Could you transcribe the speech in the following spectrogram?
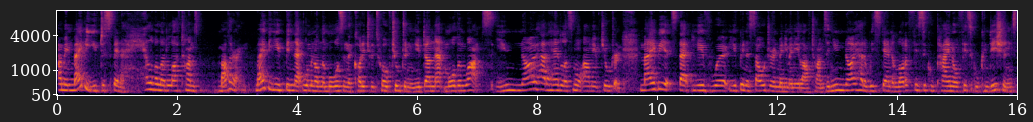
I mean, maybe you've just spent a hell of a lot of lifetimes mothering. Maybe you've been that woman on the moors in the cottage with 12 children and you've done that more than once. You know how to handle a small army of children. Maybe it's that you've worked, you've been a soldier in many, many lifetimes and you know how to withstand a lot of physical pain or physical conditions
